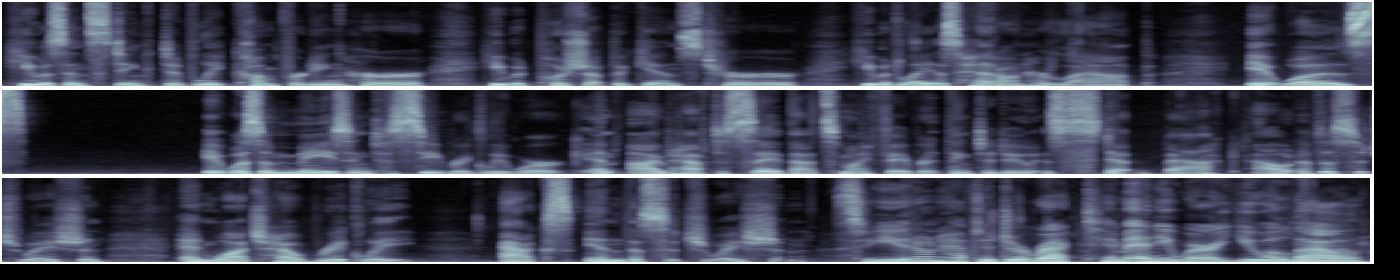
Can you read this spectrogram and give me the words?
He was instinctively comforting her. He would push up against her. He would lay his head on her lap. It was it was amazing to see Wrigley work. And I would have to say that's my favorite thing to do is step back out of the situation and watch how Wrigley acts in the situation. So you don't have to direct him anywhere. You allow no,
